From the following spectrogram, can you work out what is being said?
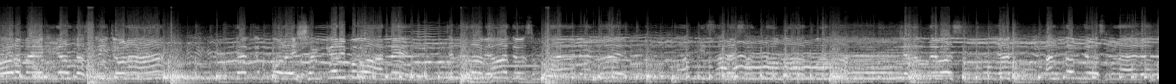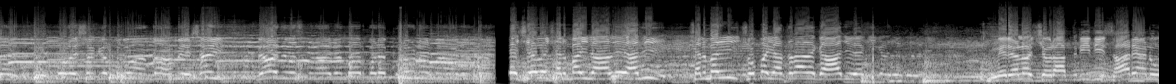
ਔਰ ਮੈਂ ਇੱਕ ਗੱਲ ਦੱਸਣੀ ਚਾਹਣਾ ਹਾਂ ਕਿ ਇੱਕ ਭੋਲੇ ਸ਼ੰਕਰ ਹੀ ਭਗਵਾਨ ਨੇ ਜਿਨ੍ਹਾਂ ਦਾ ਵਿਆਹ ਦਿਵਸ ਮਨਾਇਆ ਜਾਂਦਾ ਹੈ ਬਾਕੀ ਸਾਰੇ ਸੰਤਾਂ, ਮਹਾਤਮਾ ਦਾ ਜਨਮ ਦਿਵਸ ਜਾਂ ਅੰਤਮ ਦਿਵਸ ਮਨਾਇਆ ਜਾਂਦਾ ਹੈ ਭੋਲੇ ਸ਼ੰਕਰ ਭਗਵਾਨ ਦਾ ਹਮੇਸ਼ਾ ਹੀ ਵਿਆਹ ਦਿਵਸ ਮਨਾਇਆ ਜਾਂਦਾ ਔਰ ਬੜੇ ਨਾਲ ਮਨਾਇਆ ਜਾਂਦਾ ਹੈ। ਇਹ ਸ਼ਿਵ ਸ਼ਰਮਾ ਜੀ ਨਾਲ ਨੇ ਹਾਂਜੀ ਸ਼ਰਮਾ ਜੀ ਸ਼ੋਭਾ ਯਾਤਰਾ ਦਾ ਆਗਾਜ਼ ਹੋਇਆ ਕੀ ਕਰਦੇ ਮੇਰੇ ਵੱਲੋਂ ਸ਼ਿਵਰਾਤਰੀ ਦੀ ਸਾਰਿਆਂ ਨੂੰ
